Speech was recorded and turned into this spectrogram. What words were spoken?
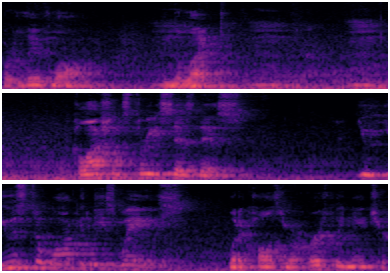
or live long in the light. Colossians 3 says this You used to walk in these ways, what it calls your earthly nature,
